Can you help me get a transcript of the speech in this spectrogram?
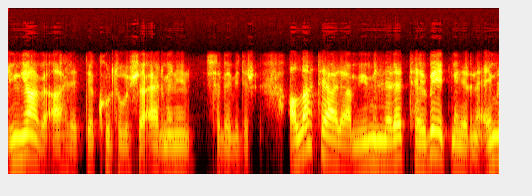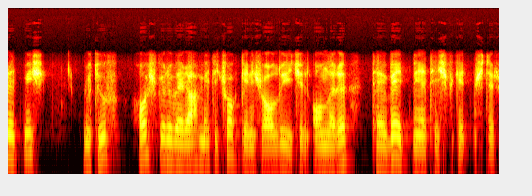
dünya ve ahirette kurtuluşa ermenin sebebidir. Allah Teala müminlere tevbe etmelerini emretmiş, lütuf, hoşgörü ve rahmeti çok geniş olduğu için onları tevbe etmeye teşvik etmiştir.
